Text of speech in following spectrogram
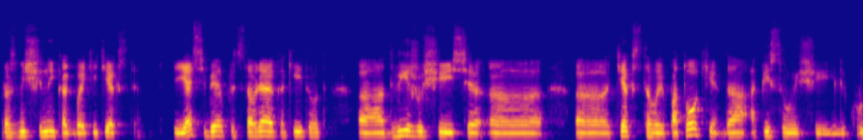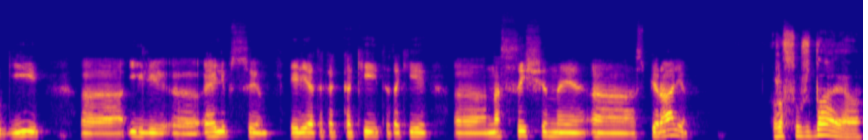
размещены как бы эти тексты. И я себе представляю какие-то вот э, движущиеся э, э, текстовые потоки, да, описывающие или круги, э, или э, эллипсы, или это как какие-то такие э, насыщенные спирали. Рассуждая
